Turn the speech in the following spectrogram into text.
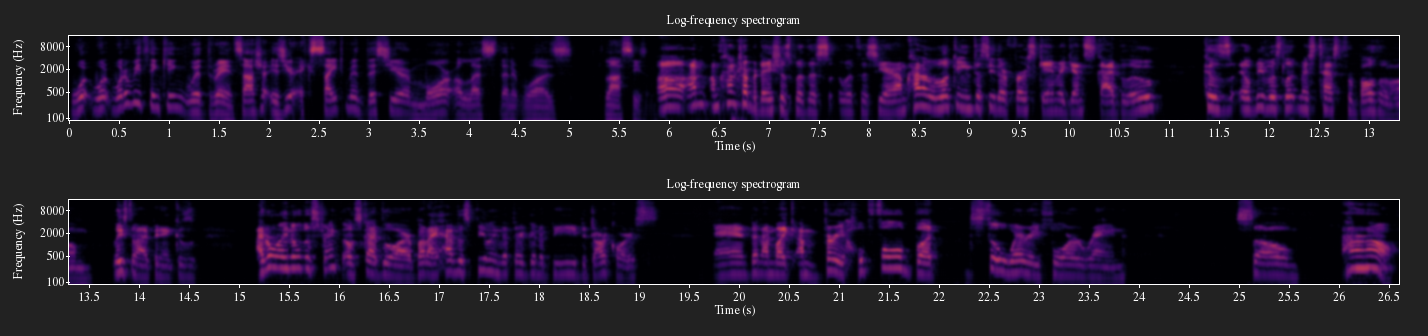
what, what what are we thinking with Reign? Sasha, is your excitement this year more or less than it was last season? Uh, I'm I'm kind of trepidatious with this with this year. I'm kind of looking to see their first game against Sky Blue because it'll be this litmus test for both of them, at least in my opinion. Because I don't really know the strength of Sky Blue are, but I have this feeling that they're going to be the dark horse. And then I'm like, I'm very hopeful, but still wary for Reign. So I don't know.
